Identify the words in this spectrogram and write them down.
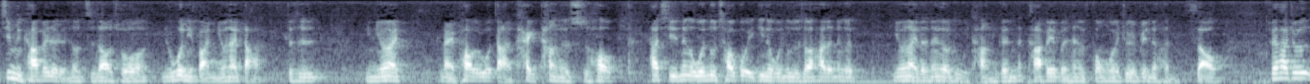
精品咖啡的人都知道说，如果你把牛奶打，就是你牛奶奶泡如果打得太烫的时候，它其实那个温度超过一定的温度的时候，它的那个牛奶的那个乳糖跟咖啡本身的风味就会变得很糟。所以他就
